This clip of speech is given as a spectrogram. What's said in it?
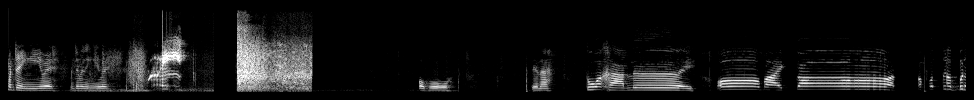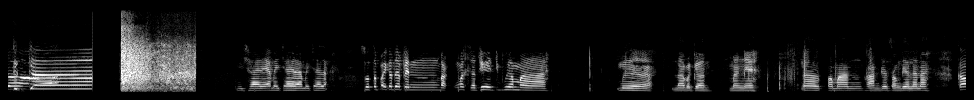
มันจะอย่างนี้เว้ยมันจะเป็นอย่างนี้เว้ยโอ้โห เดี๋ยวนะ ตัวขาดเลย โอ้ my god อัปปะตึกตึก ไม่ใช่แล้วไม่ใช่แล้วไม่ใช่แล้วส่วนต่อไปก็จะเป็นบักมะเขือเทศที่เพื่อมา เมื่อลาไปเกินมังเนี่ยน่าประมาณผ่านเดือนสองเดือนแล้วนะก็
